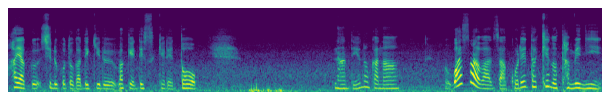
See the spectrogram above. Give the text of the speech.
早く知ることができるわけですけれど何て言うのかな。わざわざこれだけのために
